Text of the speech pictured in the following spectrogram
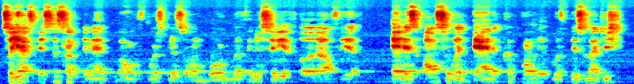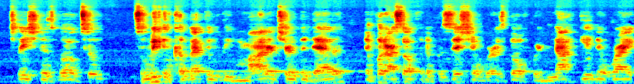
So yes, this is something that law enforcement is on board with in the city of Philadelphia, and it's also a data component with this legislation as well too. So we can collectively monitor the data and put ourselves in a position where, as though if we're not getting it right,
